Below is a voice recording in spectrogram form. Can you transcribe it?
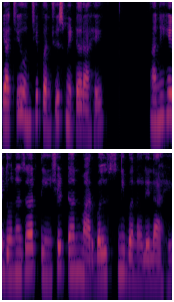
याची उंची पंचवीस मीटर आहे. आणि हे दोन हजार तीनशे टन मार्बल्सनी बनवलेलं आहे.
